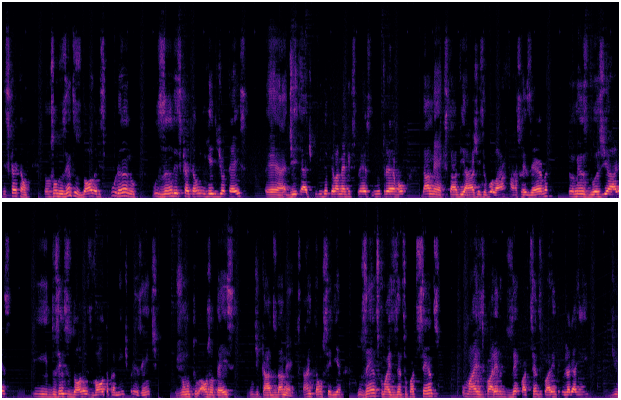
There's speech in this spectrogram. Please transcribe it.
desse cartão. Então, são 200 dólares por ano usando esse cartão em rede de hotéis é, de, adquirida pela American Express no Travel da Amex, tá? Viagens, eu vou lá, faço reserva, pelo menos duas diárias, e 200 dólares volta para mim de presente junto aos hotéis indicados da Amex, tá? Então, seria 200 com mais 200 são 400, com mais 40, 200, 440 que eu já ganhei de,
